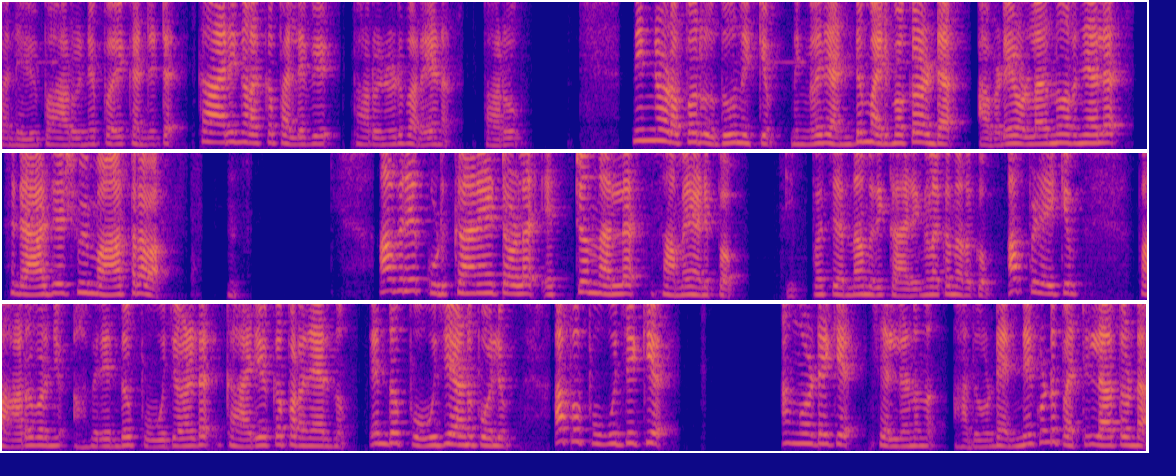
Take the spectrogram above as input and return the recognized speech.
പല്ലവി പാറുവിനെ പോയി കണ്ടിട്ട് കാര്യങ്ങളൊക്കെ പല്ലവി പാറുവിനോട് പറയണം. പാറു നിന്നോടൊപ്പം ഋതു നിൽക്കും നിങ്ങൾ രണ്ട് മരുമക്കളുണ്ട്. അവിടെ ഉള്ളതെന്ന് പറഞ്ഞാൽ രാജേഷ്മി മാത്രമാ അവരെ കൊടുക്കാനായിട്ടുള്ള ഏറ്റവും നല്ല സമയമാണിപ്പം ഇപ്പൊ ചെന്നാൽ മതി കാര്യങ്ങളൊക്കെ നടക്കും. അപ്പോഴേക്കും പാറു പറഞ്ഞു അവരെന്തോ പൂജകളുടെ കാര്യമൊക്കെ പറഞ്ഞായിരുന്നു. എന്തോ പൂജയാണ് പോലും. അപ്പൊ പൂജയ്ക്ക് അങ്ങോട്ടേക്ക് ചെല്ലണമെന്ന്. അതുകൊണ്ട് എന്നെ കൊണ്ട് പറ്റില്ലാത്തോണ്ടാ.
